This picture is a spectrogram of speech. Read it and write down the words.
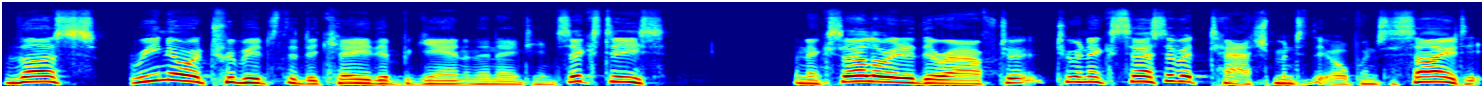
Thus, Reno attributes the decay that began in the 1960s and accelerated thereafter to an excessive attachment to the open society,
